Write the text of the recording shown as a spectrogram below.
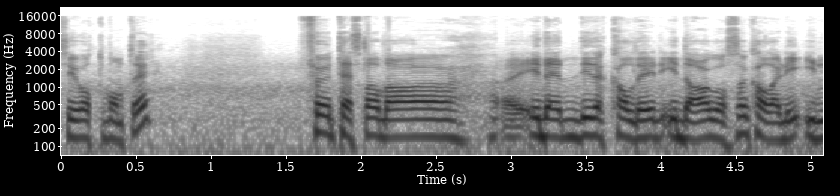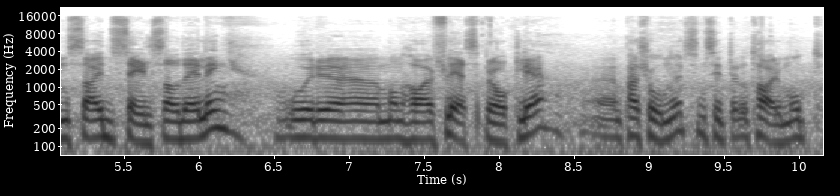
syv-åtte måneder. Før Tesla da, i det de kaller, i dag også kaller de inside sales-avdeling, hvor man har flerspråklige personer som sitter og tar imot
